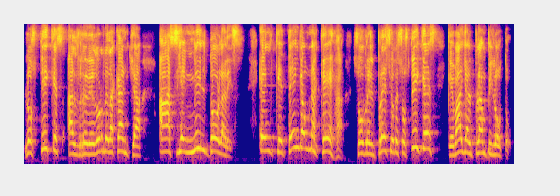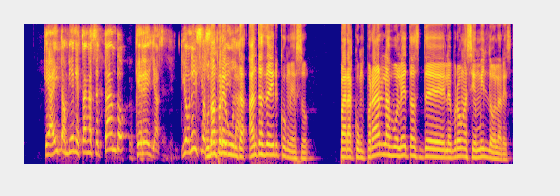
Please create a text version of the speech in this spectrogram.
los tickets alrededor de la cancha a 100 mil dólares. El que tenga una queja sobre el precio de esos tickets, que vaya al plan piloto, que ahí también están aceptando querellas. Dionisio. Una pregunta, antes de ir con eso, para comprar las boletas de LeBron a 100 mil dólares,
